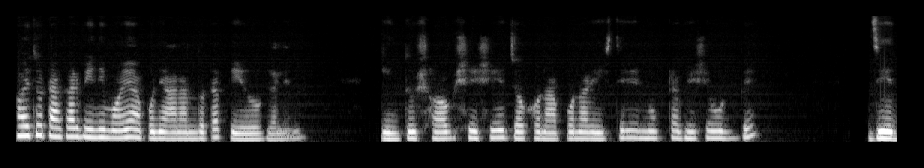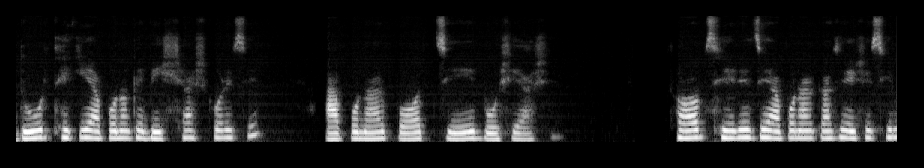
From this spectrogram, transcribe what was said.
হয়তো টাকার বিনিময়ে আপনি আনন্দটা পেয়েও গেলেন। কিন্তু সব শেষে যখন আপনার স্ত্রীর মুখটা ভেসে উঠবে, যে দূর থেকে আপনাকে বিশ্বাস করেছে, আপনার পথ চেয়ে বসে আসে। সব ছেড়ে যে আপনার কাছে এসেছিল,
